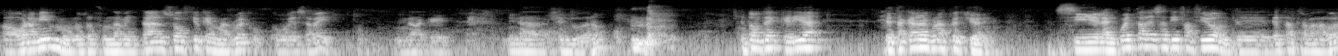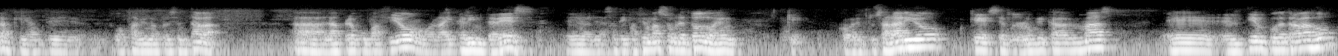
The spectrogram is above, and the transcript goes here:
ahora mismo nuestro fundamental socio que es Marruecos, como bien sabéis. Nada que ni nada en duda, ¿no? Entonces quería destacar algunas cuestiones. Si en la encuesta de satisfacción de, estas trabajadoras que antes Octavio nos presentaba, ah, la preocupación o el interés, eh, la satisfacción va sobre todo en que cobres tu salario, que se prolongue cada vez más eh, el tiempo de trabajo.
